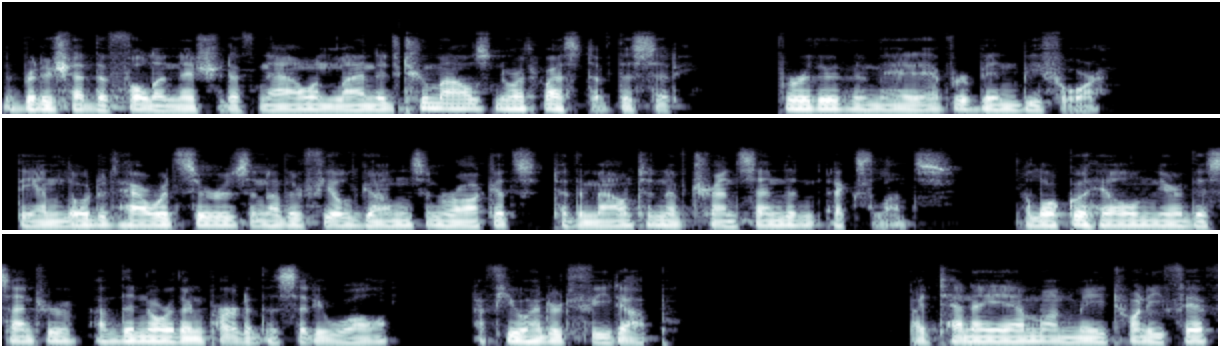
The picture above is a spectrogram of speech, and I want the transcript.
The British had the full initiative now and landed two miles northwest of the city, further than they had ever been before. They unloaded howitzers and other field guns and rockets to the Mountain of Transcendent Excellence, a local hill near the center of the northern part of the city wall, a few hundred feet up. By 10 a.m. on May 25th,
